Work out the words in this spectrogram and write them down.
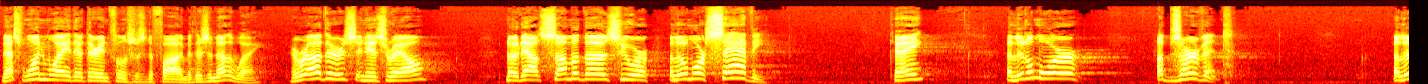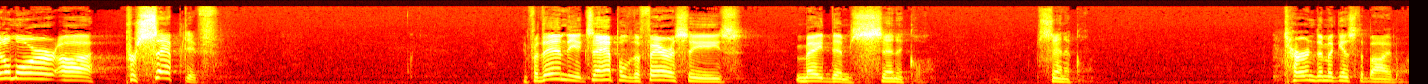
That's one way that their influence was defiling, but there's another way. There were others in Israel, no doubt some of those who were a little more savvy, okay, a little more observant, a little more uh, perceptive. And for them, the example of the Pharisees made them cynical. Cynical. Turned them against the Bible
